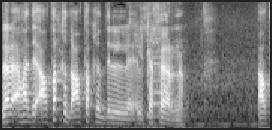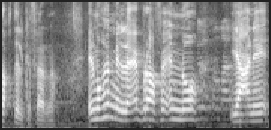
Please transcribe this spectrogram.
لا لا هذه أعتقد أعتقد الكفارنة. أعتقد الكفارنة. المهم العبرة في إنه يعني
